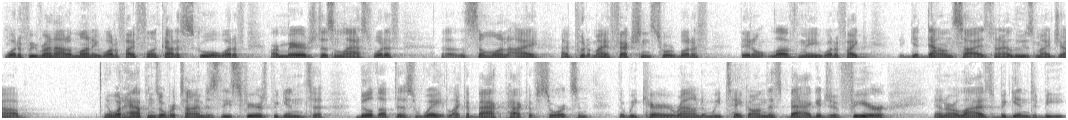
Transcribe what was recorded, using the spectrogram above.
What if we run out of money? What if I flunk out of school? What if our marriage doesn't last? What if uh, someone I, I put my affections toward, what if they don't love me? What if I get downsized and I lose my job? And what happens over time is these fears begin to build up this weight like a backpack of sorts and that we carry around, and we take on this baggage of fear, and our lives begin to be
